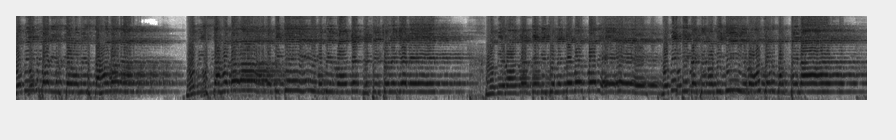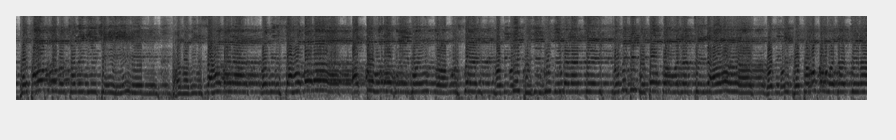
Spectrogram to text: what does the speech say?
নবীর বাড়ি ইসলামের সাহাবারা, নবীর সাহাবারা নবীকে নবীর রওজার দিকে চলে গেলেন। নবী রোজার থেকে চলে যাওয়ার পরে নবীকে দেখে নবীজি রোজার মধ্যে না কোথাও যেন চলে গিয়েছে নবীর সাহাবারা নবীর সাহাবারা আত্মহারা হয়ে ভয়ঙ্কর অবস্থায় নবীকে খুঁজে খুঁজে বেড়াচ্ছে, নবীকে কোথাও পাওয়া যাচ্ছে না। নবীকে কোথাও পাওয়া যাচ্ছে না।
